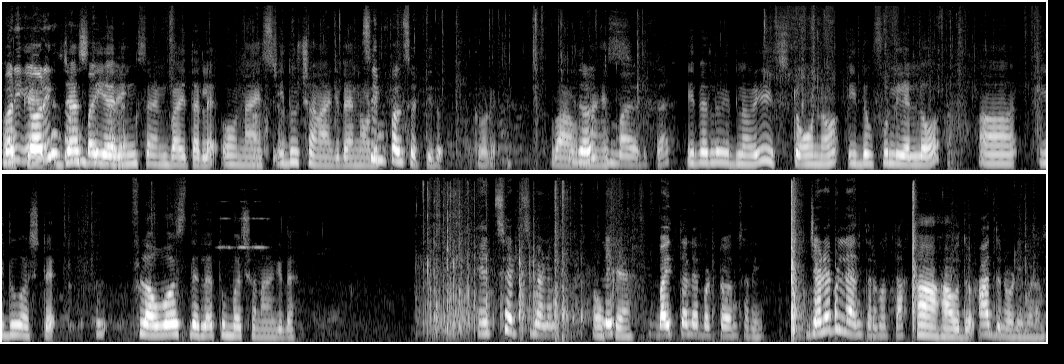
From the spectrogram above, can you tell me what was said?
ಬರೀ ಜಸ್ಟ್ ಇಯರಿಂಗ್ಸ್ ಆ್ಯಂಡ್ ಬೈ ತಲೆ ಓ ನೈಸ್ ಇದು ಚೆನ್ನಾಗಿದೆ ನೋಡಿ. ಸಿಂಪಲ್ ಸೆಟ್ ಇದು. ಇದರಲ್ಲಿ ತುಂಬಾ ಇರುತ್ತೆ. ಇದರಲ್ಲೂ ಇದು ನೋಡಿ ಸ್ಟೋನು ಇದು ಫುಲ್ ಎಲ್ಲೋ ಇದು ಅಷ್ಟೇ. ಫ್ಲವರ್ಸ್ದೆಲ್ಲ ತುಂಬ ಚೆನ್ನಾಗಿದೆ. ಹೆಡ್ಸೆಟ್ಸ್ ಮೇಡಮ್ ಓಕೆ ಬೈತಲೆ ಬಟ್ಟು ಒಂದ್ಸರಿ. ಜಡೆಬಿಲ್ಲೆ ಅಂತಾರೆ ಗೊತ್ತಾ? ಹಾ ಹೌದು. ಅದು ನೋಡಿ ಮೇಡಮ್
